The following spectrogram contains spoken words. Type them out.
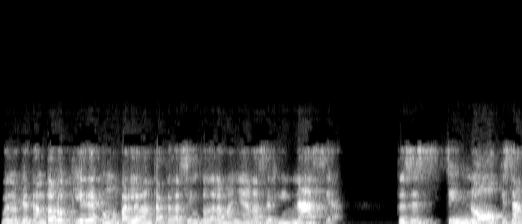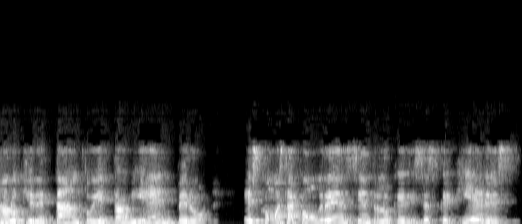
Bueno, ¿qué tanto lo quieres como para levantarte a las 5 de la mañana a hacer gimnasia? Entonces, si no, quizás no lo quieres tanto y está bien, pero es como esa congruencia entre lo que dices que quieres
